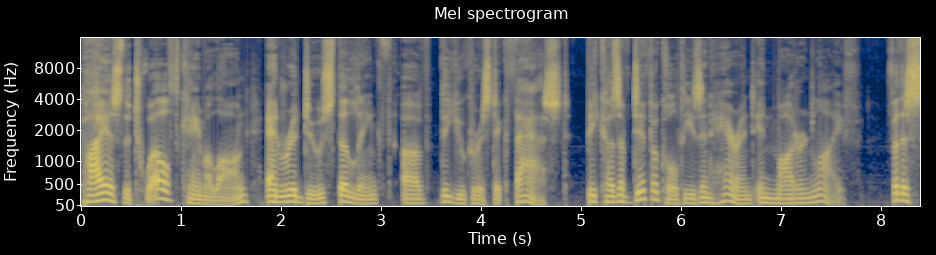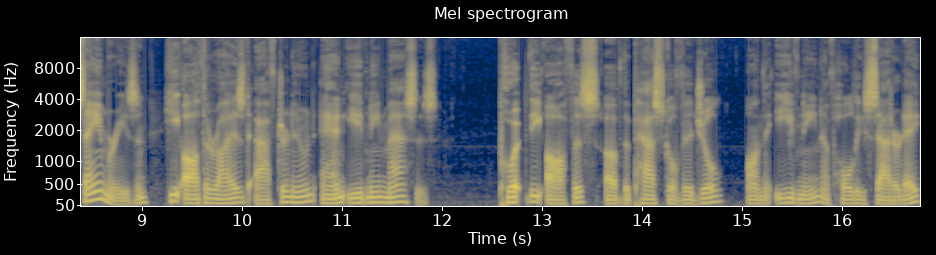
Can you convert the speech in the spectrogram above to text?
Pius XII came along and reduced the length of the Eucharistic fast because of difficulties inherent in modern life. For the same reason, he authorized afternoon and evening masses, put the office of the Paschal Vigil on the evening of Holy Saturday,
